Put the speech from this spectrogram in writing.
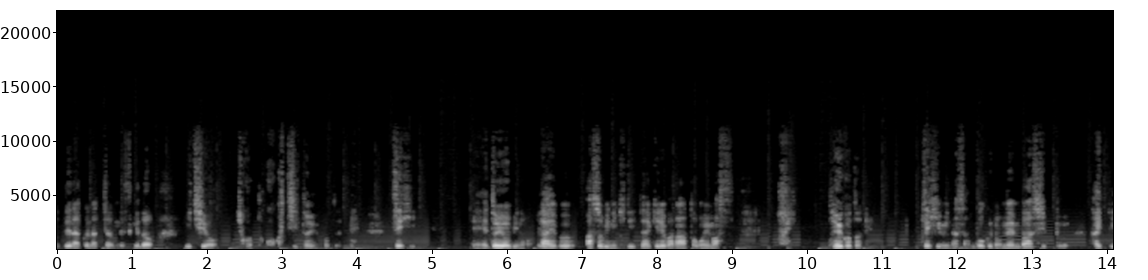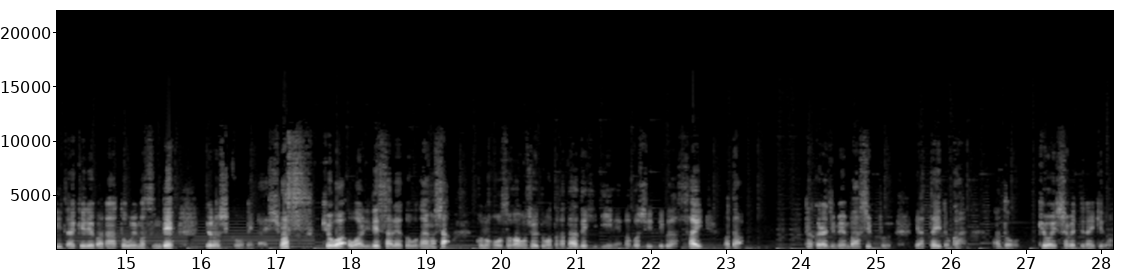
っと出なくなっちゃうんですけど、一応、ちょこっと告知ということでね、ぜひ、えー、土曜日のライブ遊びに来ていただければなと思います。はい。ということで、ぜひ皆さん僕のメンバーシップ入っていただければなと思いますんで、よろしくお願いします。今日は終わりです。ありがとうございました。この放送が面白いと思った方は、ぜひいいね残していってください。また、タクラジメンバーシップやったりとか、あと、今日は喋ってないけど、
